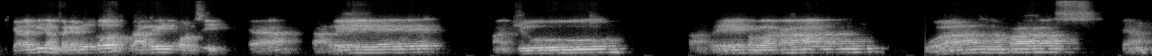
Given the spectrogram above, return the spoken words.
Sekali lagi yang pakai lutut, tarik kursi. Ya, tarik, maju, tarik ke belakang, buang nafas. Ya,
